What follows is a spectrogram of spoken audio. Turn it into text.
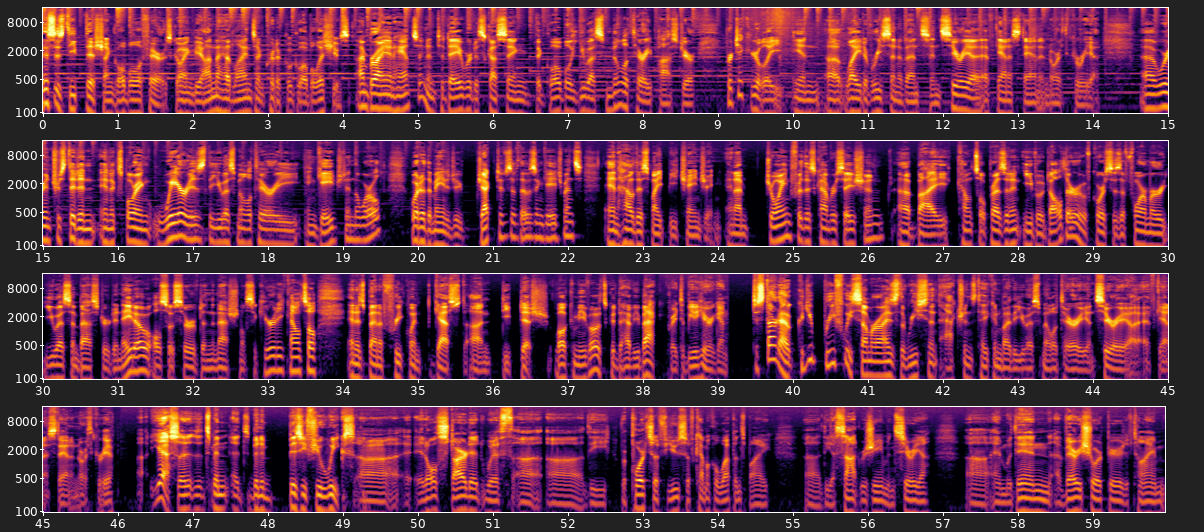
This is Deep Dish on Global Affairs, going beyond the headlines on critical global issues. I'm Brian Hanson, and today we're discussing the global U.S. military posture, particularly in uh, light of recent events in Syria, Afghanistan, and North Korea. Uh, we're interested in, in exploring where is the U.S. military engaged in the world, what are the main objectives of those engagements, and how this might be changing. And I'm joined for this conversation uh, by Council President Ivo Daalder, who, of course, is a former U.S. ambassador to NATO, also served in the National Security Council, and has been a frequent guest on Deep Dish. Welcome, Ivo. It's good to have you back. Great to be here again. To start out, could you briefly summarize the recent actions taken by the U.S. military in Syria, Afghanistan, and North Korea? Uh, yes, uh, it's been it's been a busy few weeks. Uh, it all started with uh, uh, the reports of use of chemical weapons by uh, the Assad regime in Syria. and within a very short period of time,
